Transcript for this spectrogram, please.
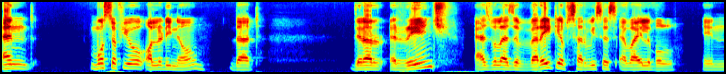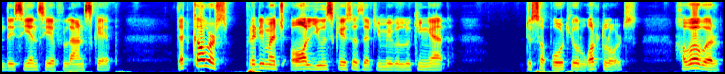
And most of you already know that there are a range as well as a variety of services available in the CNCF landscape that covers pretty much all use cases that you may be looking at to support your workloads. However,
